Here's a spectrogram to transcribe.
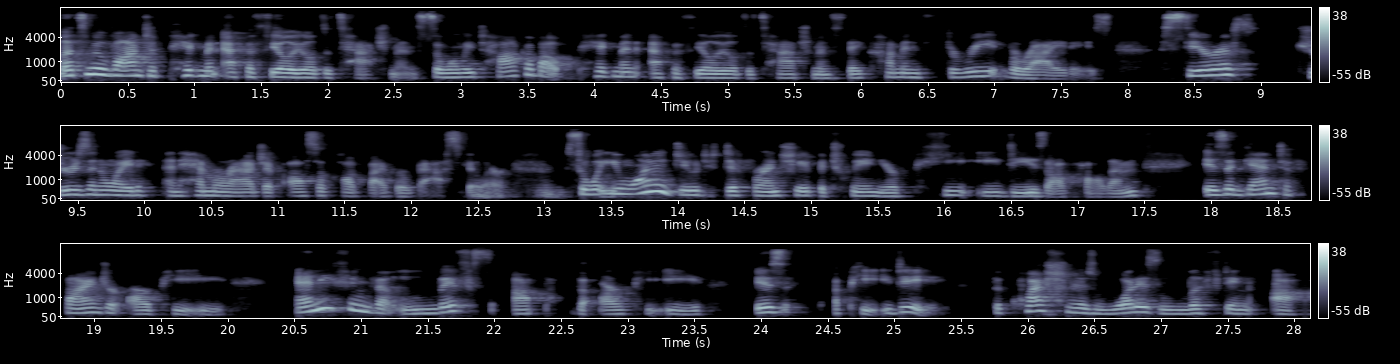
Let's move on to pigment epithelial detachments. So, when we talk about pigment epithelial detachments, they come in three varieties serous, drusenoid, and hemorrhagic, also called fibrovascular. So, what you want to do to differentiate between your PEDs, I'll call them, is again to find your RPE. Anything that lifts up the RPE is a PED. The question is, what is lifting up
